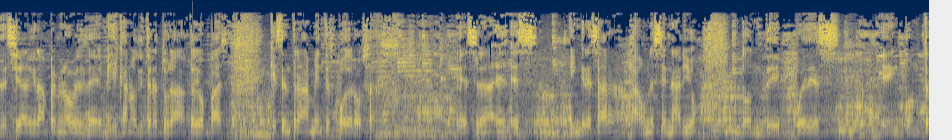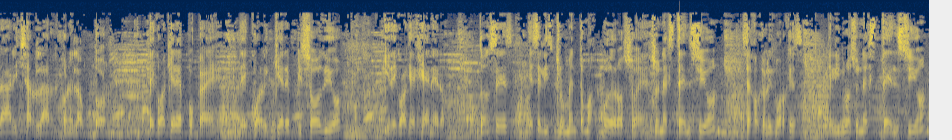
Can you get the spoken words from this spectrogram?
decía el gran premio Nobel de mexicano de literatura, Octavio Paz, que es entrar poderosas. Es, es, ingresar a un escenario donde puedes encontrar y charlar con el autor de cualquier época, ¿eh? de cualquier episodio y de cualquier género. Entonces es el instrumento más poderoso, ¿eh? es una extensión extensión, dice Jorge Luis Borges, el libro es una extensión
